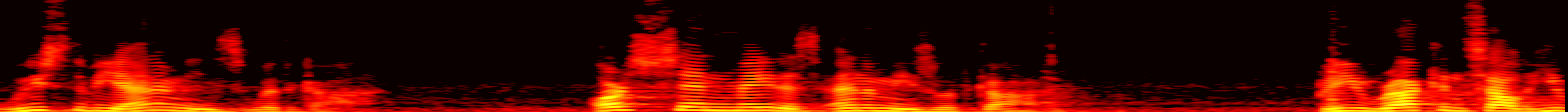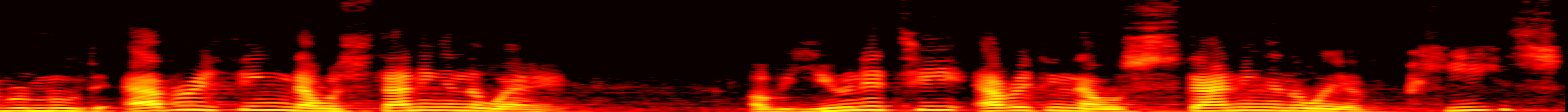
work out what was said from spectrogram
We used to be enemies with God. Our sin made us enemies with God. But he reconciled, he removed everything that was standing in the way of unity, everything that was standing in the way of peace,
